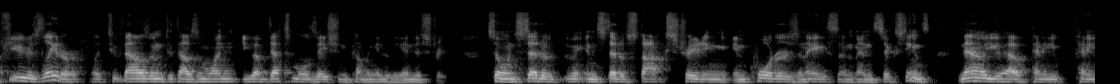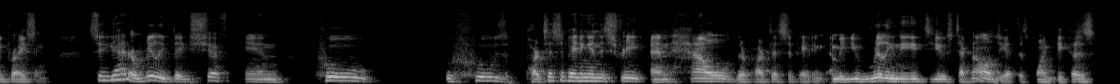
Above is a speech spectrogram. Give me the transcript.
few years later, like 2000, 2001, you have decimalization coming into the industry. So instead of instead of stocks trading in quarters and eighths and, and sixteenths, now you have penny penny pricing. So you had a really big shift in who who's participating in the street and how they're participating. I mean, you really need to use technology at this point because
